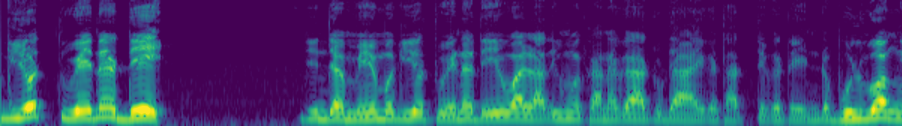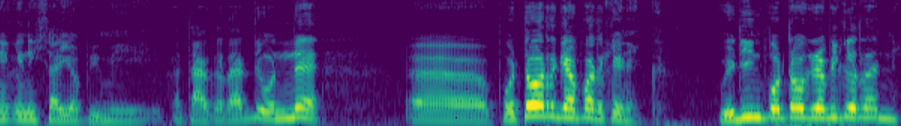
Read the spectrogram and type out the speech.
ගියොත් වෙන දේ. ඉතින්ද මෙම ගියොත් වෙන දේවල් අරිම කනගාටුදායක තත්වකට එන්ඩ පුළුවන්. එක නිසයි අපි මේ කතා කරන්න ඔන්න පොටෝර් ගැපර කෙනෙක්. වෙඩින් පොටෝග්‍රපි කරන්නේ.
